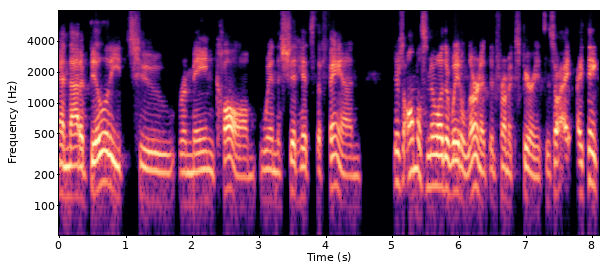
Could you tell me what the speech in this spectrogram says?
and that ability to remain calm when the shit hits the fan there's almost no other way to learn it than from experience. And so I, I think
